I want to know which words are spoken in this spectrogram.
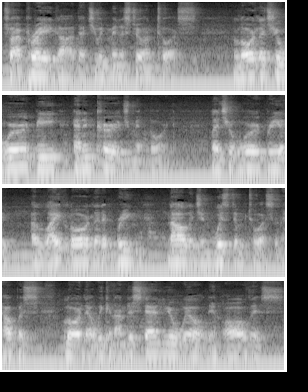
So I pray, God, that you would minister unto us. Lord, let your word be an encouragement, Lord. Let your word be a, a light, Lord. Let it bring knowledge and wisdom to us and help us, Lord, that we can understand your will in all this,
